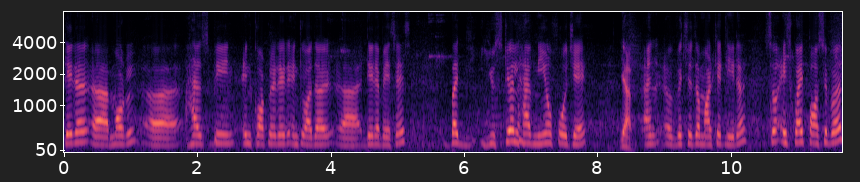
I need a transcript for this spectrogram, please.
data uh, model uh, has been incorporated into other uh, databases, but you still have Neo4j, Yeah. and uh, which is a market leader. So it's quite possible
